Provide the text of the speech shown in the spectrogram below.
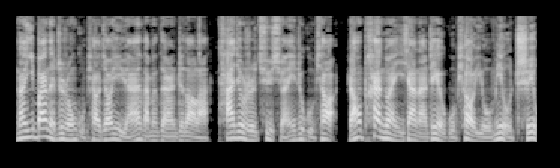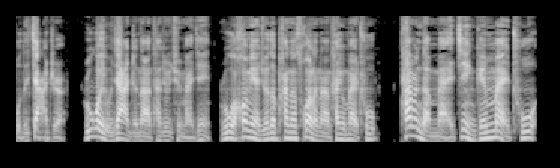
那一般的这种股票交易员，咱们自然知道了，他就是去选一只股票，然后判断一下呢，这个股票有没有持有的价值。如果有价值呢，他就去买进；如果后面觉得判断错了呢，他又卖出。他们的买进跟卖出，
